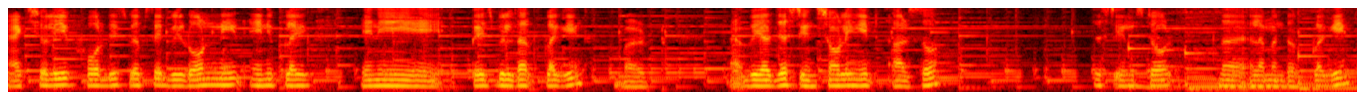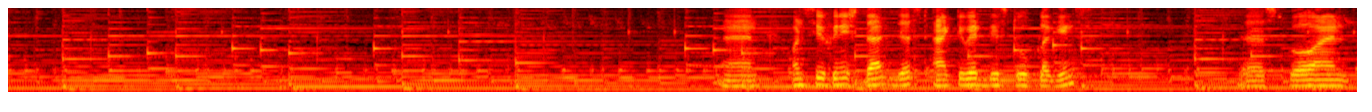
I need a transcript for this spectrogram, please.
Actually for this website we don't need any plug any page builder plugin but uh, we are just installing it also. Just install the Elementor plugin. And once you finish that just activate these two plugins. Just go and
